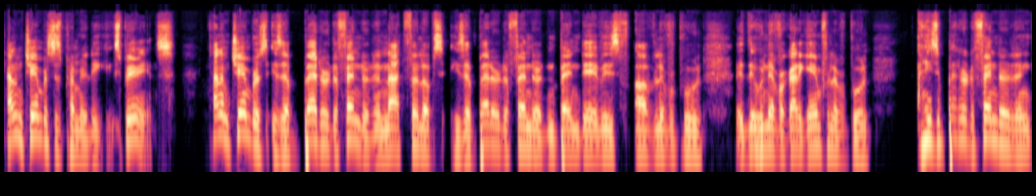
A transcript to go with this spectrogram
Callum Chambers has Premier League experience. Callum Chambers is a better defender than Nat Phillips. He's a better defender than Ben Davies of Liverpool, uh, who never got a game for Liverpool. And he's a better defender than,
